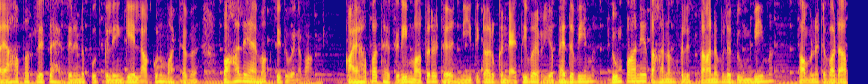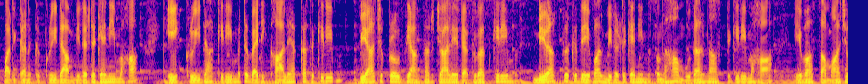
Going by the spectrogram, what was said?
අයහපත් ලෙස හැසිරෙන පුද්ගලින්ගේ ලකුණු මට්ටම පහළයෑමක් සිදුවෙනවා. අයහපත් හැසිරීම් අතරට නීතිකරුක නැතිව රිය පැදවීම දුම්පානය තහනම් කළ ස්ථානවල දුම්බීම පමණට වඩා පරිගණක ක්‍රීඩා මිලට ගැනීම හා ඒ ක්‍රීඩා කිරීමට වැඩි කාලයක් අත කිරීම ව්‍යාජ ප්‍රෘති අන්තර්ජාලයට ඇතුළත් කිරීම නිරර්ථක දේවල් මිලට ගැනීම සඳහා මුදල් නාස්ති කිරීම හා ඒවා සමාජ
